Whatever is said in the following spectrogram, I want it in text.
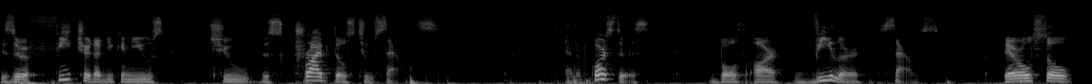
Is there a feature that you can use to describe those two sounds. And of course there is. Both are velar sounds. They're also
